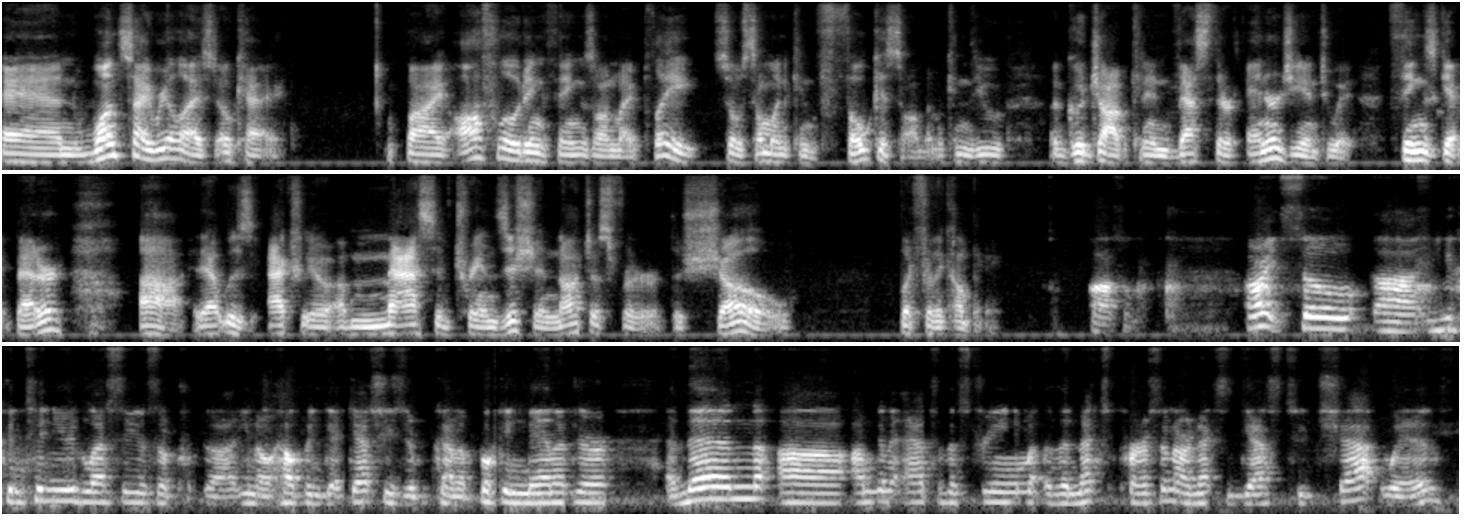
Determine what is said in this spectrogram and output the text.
And once i realized okay by offloading things on my plate so someone can focus on them, can do a good job, can invest their energy into it, things get better. Ah, that was actually a, a massive transition, not just for the show, but for the company. Awesome. All right, so uh, you continued. Leslie is a uh, you know helping get guests. She's a kind of booking manager, and then uh, I'm going to add to the stream the next person, our next guest to chat with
